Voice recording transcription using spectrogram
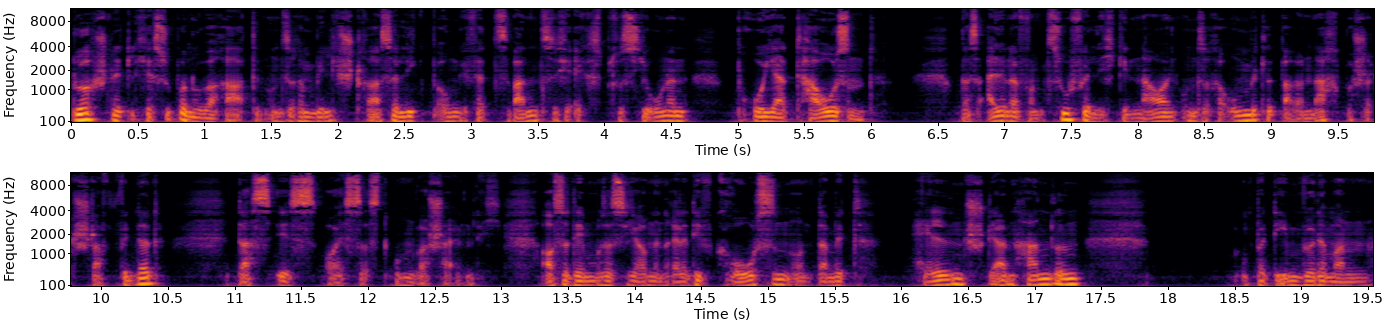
durchschnittliche Supernova-Rate in unserer Milchstraße liegt bei ungefähr 20 Explosionen pro Jahrtausend. Und dass eine davon zufällig genau in unserer unmittelbaren Nachbarschaft stattfindet, das ist äußerst unwahrscheinlich. Außerdem muss es sich um einen relativ großen und damit hellen Stern handeln, und bei dem würde man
